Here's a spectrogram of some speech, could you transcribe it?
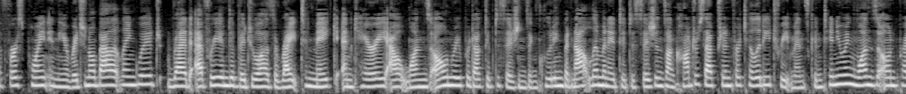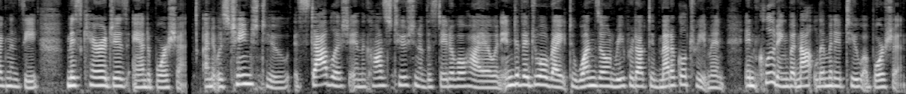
The first point in the original ballot language read every individual has the right to make and carry out one's own reproductive decisions, including but not limited to decisions on contraception, fertility treatments, continuing one's own pregnancy, miscarriages, and abortion. And it was changed to establish in the Constitution of the state of Ohio an individual right to one's own reproductive medical treatment, including but not limited to abortion.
